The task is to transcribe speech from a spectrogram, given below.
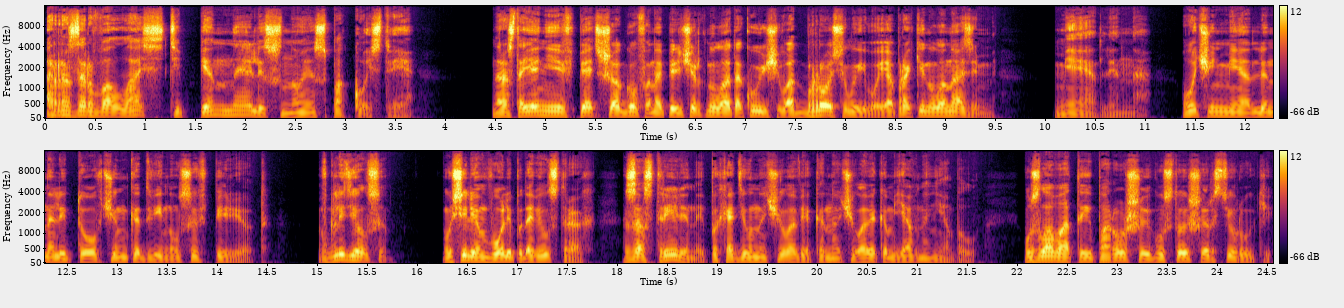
разорвала степенное лесное спокойствие. На расстоянии в пять шагов она перечеркнула атакующего, отбросила его и опрокинула на землю. Медленно, очень медленно Литовченко двинулся вперед. Вгляделся. Усилием воли подавил страх. Застреленный походил на человека, но человеком явно не был. Узловатые, поросшие густой шерстью руки,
